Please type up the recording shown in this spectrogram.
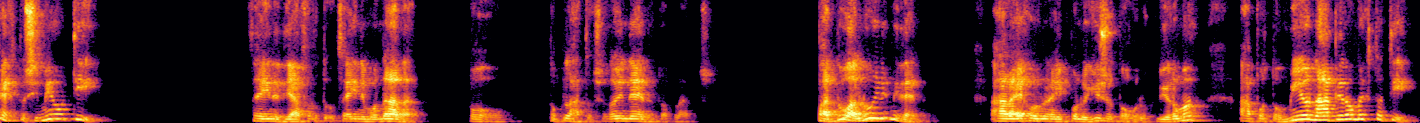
Μέχρι το σημείο τι. Θα είναι διάφορο, θα είναι μονάδα το, το πλάτος. Εδώ είναι ένα το πλάτος. Παντού αλλού είναι μηδέν. Άρα έχω να υπολογίσω το ολοκλήρωμα από το μείον άπειρο μέχρι το τι.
